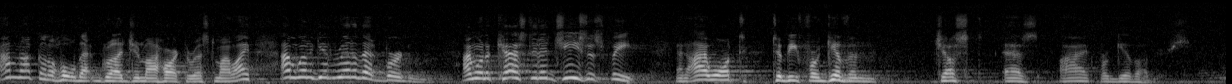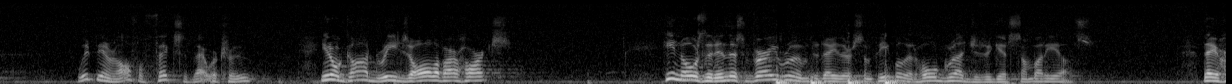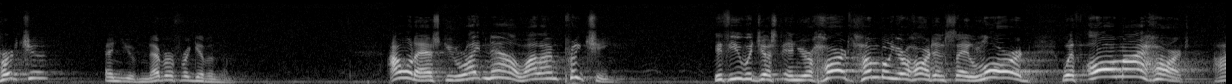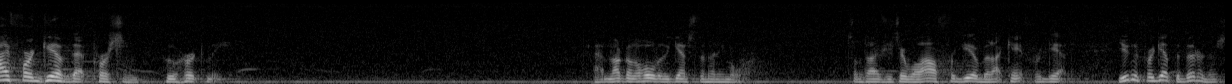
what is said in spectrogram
I'm not going to hold that grudge in my heart the rest of my life. I'm going to get rid of that burden. I'm going to cast it at Jesus' feet. And I want to be forgiven just as I forgive others. We'd be in an awful fix if that were true. You know, God reads all of our hearts. He knows that in this very room today there's some people that hold grudges against somebody else. They hurt you, and you've never forgiven them. I want to ask you right now, while I'm preaching, if you would just in your heart humble your heart and say, Lord, with all my heart, I forgive that person who hurt me. I'm not going to hold it against them anymore. Sometimes you say, well, I'll forgive, but I can't forget. You can forget the bitterness.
